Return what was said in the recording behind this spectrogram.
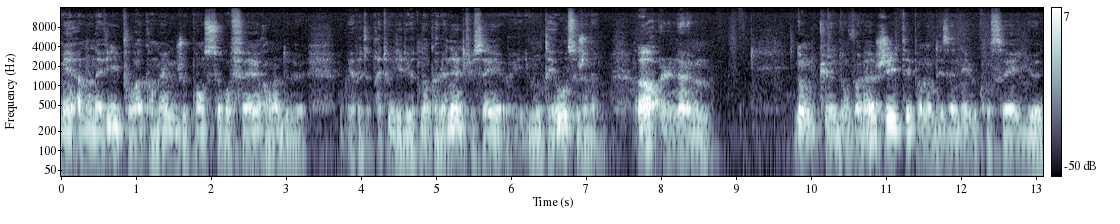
mais à mon avis, il pourra quand même, je pense, se refaire hein, de... Après tout, il est lieutenant-colonel, tu sais, il est monté haut, ce jeune homme. Or, le, donc, euh, donc voilà, j'ai été pendant des années le conseil euh,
